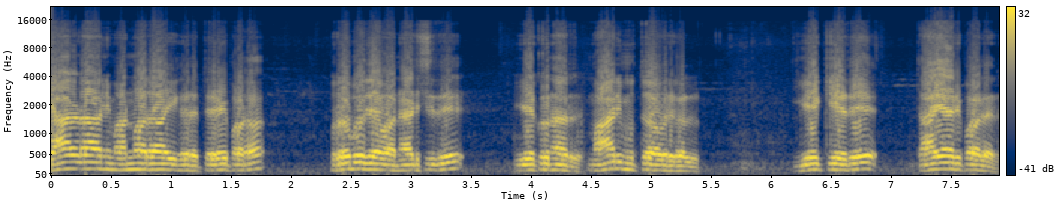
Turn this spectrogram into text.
யாரடா நீ மன்மதாங்கிற திரைப்படம் பிரபுதேவா நடிச்சது இயக்குனர் மாரிமுத்து அவர்கள் இயக்கியது. தயாரிப்பாளர்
